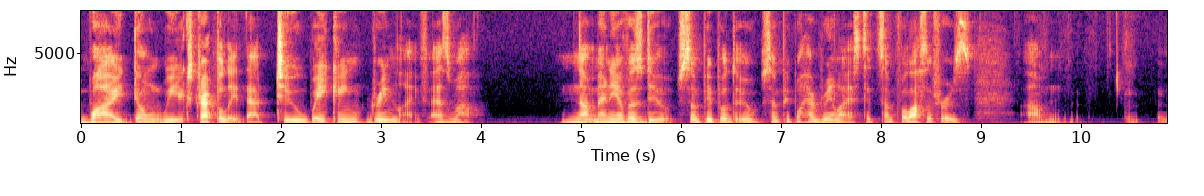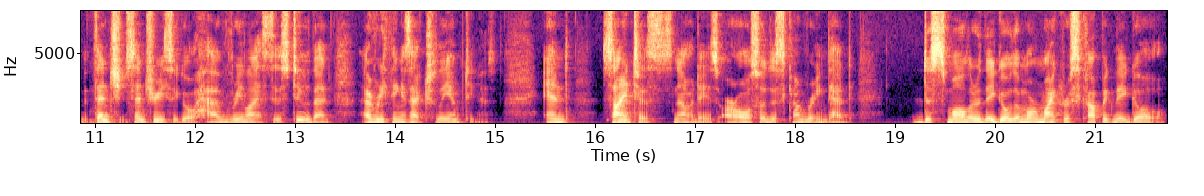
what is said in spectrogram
Why don't we extrapolate that to waking dream life as well? Not many of us do. Some people do. Some people have realized it. Some philosophers um, centuries ago have realized this too, that everything is actually emptiness. And scientists nowadays are also discovering that the smaller they go, the more microscopic they go,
